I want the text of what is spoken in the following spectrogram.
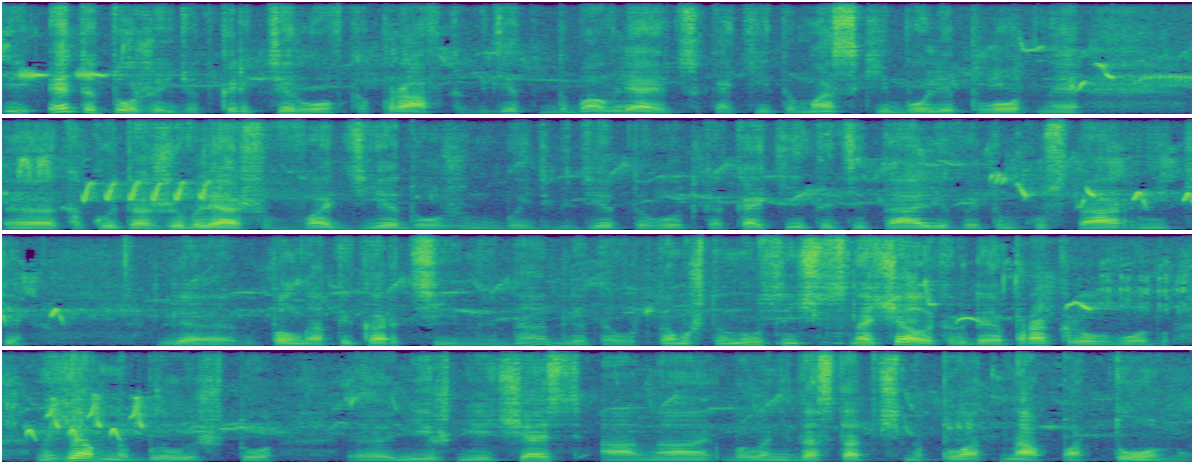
И это тоже идет корректировка, правка. Где-то добавляются какие-то мазки более плотные, э, какой-то оживляж в воде должен быть, где-то вот как какие-то детали в этом кустарнике для полноты картины, да, для того, потому что, ну, сначала, когда я прокрыл воду, ну, явно было, что э, нижняя часть, она была недостаточно плотна по тону,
